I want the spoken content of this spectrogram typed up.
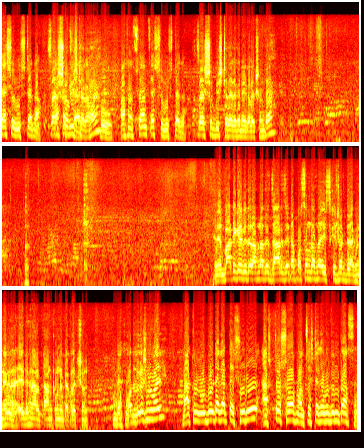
চারশো বিশ টাকা। 420 টাকা, হ্যাঁ? হ্যাঁ পাঁচ হাজার চারশো বিশ টাকা। চারশো বিশ টাকায় দেখেন এই কালেকশনটা এখানে বাটিকের ভিতর আপনাদের যার যেটা পছন্দ আপনার স্ক্রিনশট দিয়ে রাখবেন। এই দেখেন আর টান কমন একটা কালেকশন দেখেন। কত থেকে শুরু ভাই? মাত্র নব্বই টাকার থেকে শুরু আটশোশো পঞ্চাশ টাকা পর্যন্ত আছে।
